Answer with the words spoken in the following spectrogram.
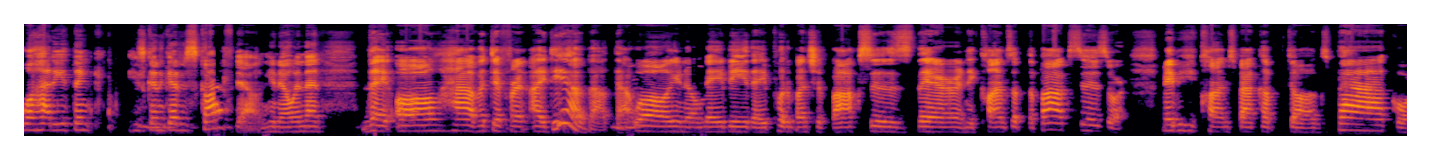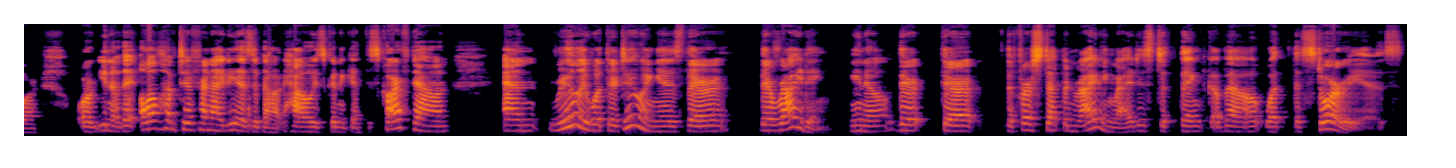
Well, how do you think he's going to get his scarf down? You know, and then they all have a different idea about that. Mhm. Well, you know, maybe they put a bunch of boxes there, and he climbs up the boxes, or maybe he climbs back up dog's back, or or you know, they all have different ideas about how he's going to get the scarf down. And really, what they're doing is they're they're writing you know they're they're the first step in writing right is to think about what the story is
